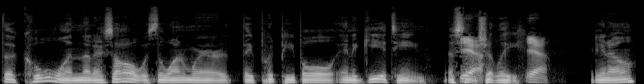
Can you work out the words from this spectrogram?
the cool one that i saw was the one where they put people in a guillotine essentially yeah. you know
